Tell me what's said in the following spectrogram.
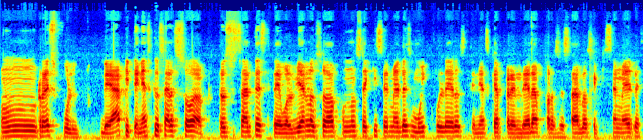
un RESTful de app y tenías que usar SOAP. Entonces antes te devolvían los SOAP unos XMLs muy culeros y tenías que aprender a procesar los XMLs.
